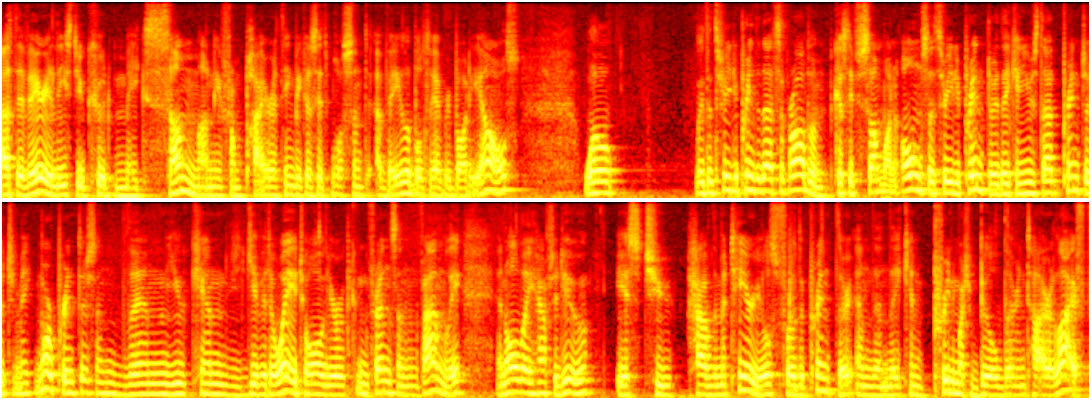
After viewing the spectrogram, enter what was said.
at the very least, you could make some money from pirating because it wasn't available to everybody else. Well, with a 3D printer, that's a problem because if someone owns a 3D printer, they can use that printer to make more printers and then you can give it away to all your friends and family. And all they have to do is to have the materials for the printer and then they can pretty much build their entire life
